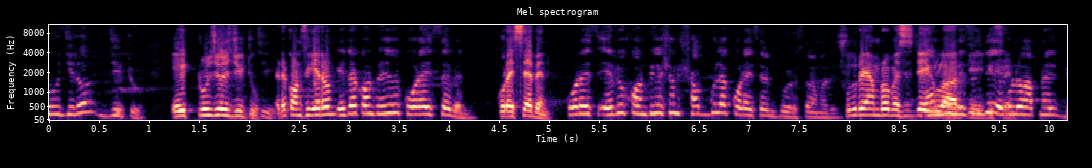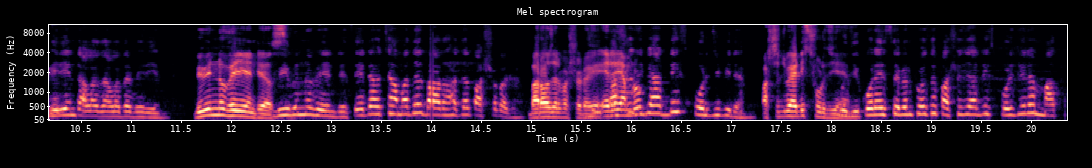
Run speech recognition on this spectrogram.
two zero G two 8200G2 জি। টু এটা কনফিগারেশন এটা configuration core i seven core i 7 core i এর কনফিগারেশন সবগুলা কোরাই সেভেন প্রসেসর আমাদের। শুধু RAM ROM SSD এগুলো আর কি এগুলো আপনার ভেরিয়েন্ট আলাদা আলাদা ভেরিয়েন্ট বিভিন্ন ভেরিয়েন্ট আছে। বিভিন্ন ভেরিয়েন্ট আছে। এটা হচ্ছে আমাদের বারো হাজার পাঁচশো টাকা। 12500 টাকা। এর RAM ROM GB hard disk four GB RAM 500 disk HDD 4G জি কোরে সেভেন প্রসেসর পাঁচশো GB hard disk four GB RAM মাত্র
